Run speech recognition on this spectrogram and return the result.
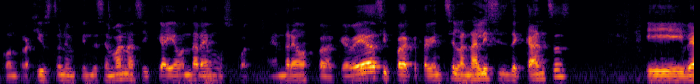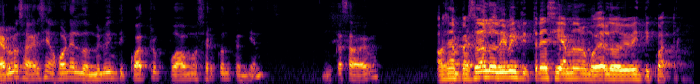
contra Houston en fin de semana, así que ahí andaremos, ahí andaremos para que veas y para que te avientes el análisis de Kansas y verlos a ver si mejor en el 2024 podamos ser contendientes. Nunca sabemos. O sea, empezó en el 2023 y ya me lo moví al 2024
